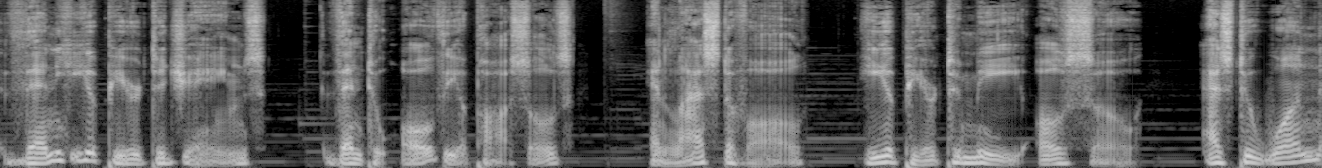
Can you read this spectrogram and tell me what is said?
Then he appeared to James, then to all the apostles, and last of all, he appeared to me also, as to one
